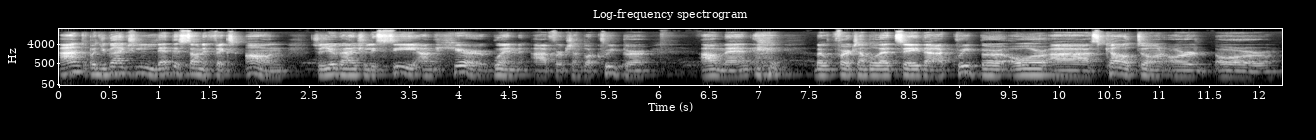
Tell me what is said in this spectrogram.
and but you can actually let the sound effects on, so you can actually see and hear when, uh, for example, a creeper. Oh man. but for example, let's say that a creeper or a skeleton or or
